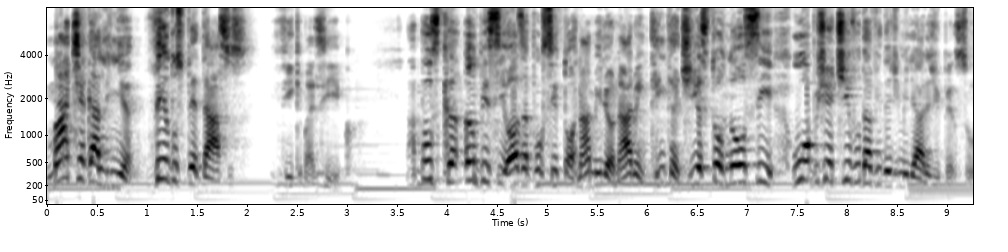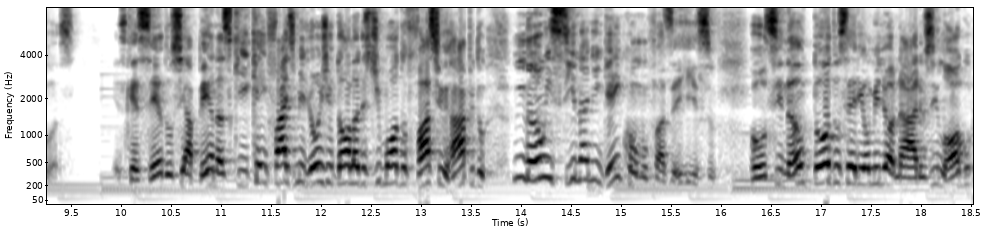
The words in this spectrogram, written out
Mate a galinha, venda os pedaços e fique mais rico. A busca ambiciosa por se tornar milionário em 30 dias tornou-se o objetivo da vida de milhares de pessoas esquecendo-se apenas que quem faz milhões de dólares de modo fácil e rápido não ensina a ninguém como fazer isso. Ou senão todos seriam milionários e logo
